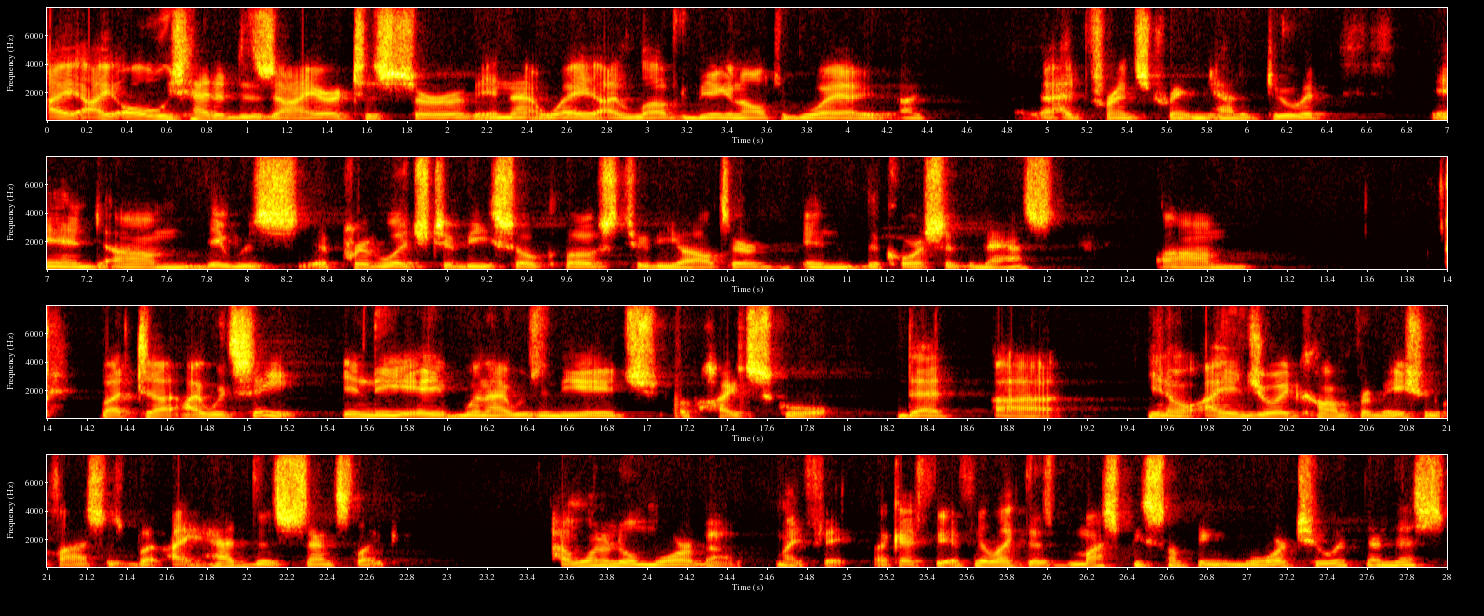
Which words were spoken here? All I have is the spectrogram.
I, I, always had a desire to serve in that way. I loved being an altar boy. I, I, I had friends train me how to do it. And um, it was a privilege to be so close to the altar in the course of the Mass. Um, but uh, I would say in the when I was in the age of high school that uh, you know I enjoyed confirmation classes, but I had this sense like I want to know more about my faith. Like I feel, I feel like there must be something more to it than this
